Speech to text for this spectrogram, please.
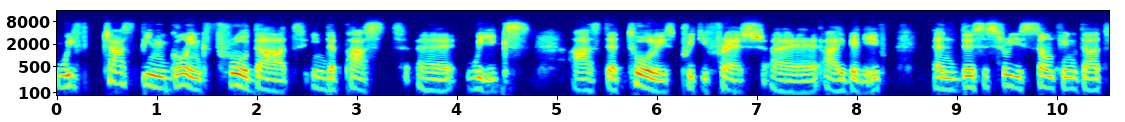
we've just been going through that in the past uh, weeks as the tool is pretty fresh, uh, I believe. And this is really something that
